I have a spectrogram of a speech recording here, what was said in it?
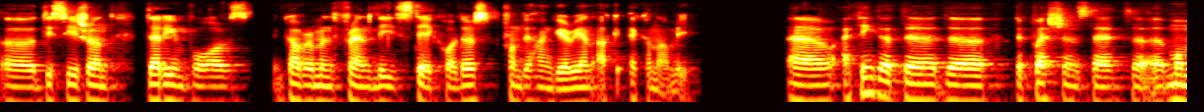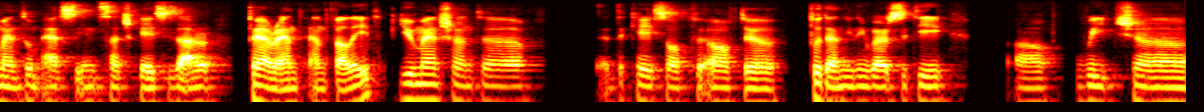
uh, decision that involves government friendly stakeholders from the Hungarian economy. Uh, I think that the, the, the questions that uh, Momentum asks in such cases are fair and, and valid. You mentioned the case of, of the Fudan University which uh,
